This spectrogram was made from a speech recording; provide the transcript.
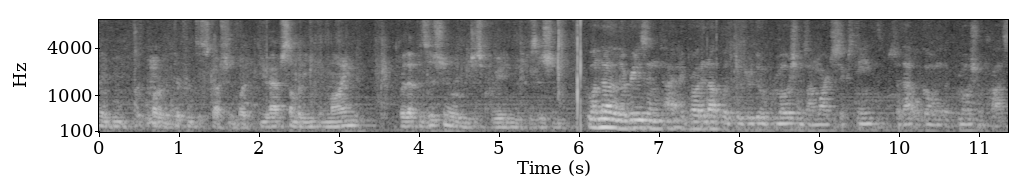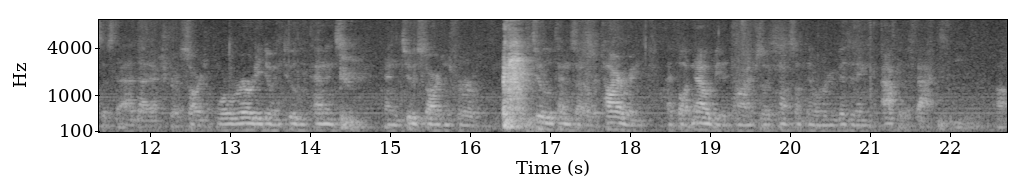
may be part of a different discussion, but do you have somebody in mind for that position, or are we just creating the position? Well, no, the reason I brought it up was because we're doing promotions on March sixteenth, so that will go into the promotion process to add that extra sergeant. We're, already doing two lieutenants and two sergeants for, two lieutenants that are retiring. I thought now would be the time, so it's not something we're revisiting after the fact. Um,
